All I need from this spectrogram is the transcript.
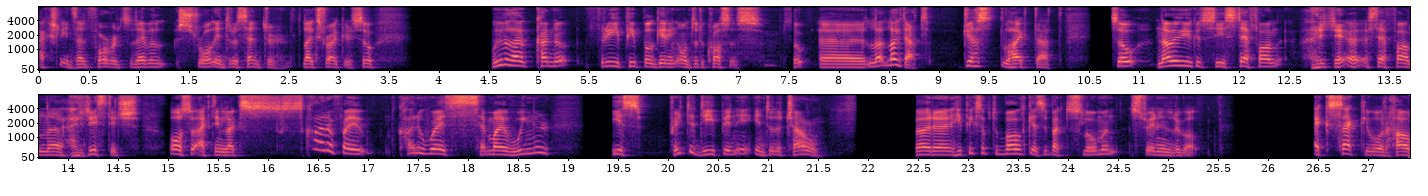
actually inside forward, so they will stroll into the center like strikers. So we will have kind of three people getting onto the crosses. So uh, like that, just like that. So now you could see Stefan uh, Stefan uh, Ristic also acting like kind of a kind of a semi winger. He's pretty deep in into the channel, but uh, he picks up the ball, gets it back to Sloman, straight into the goal. Exactly what how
